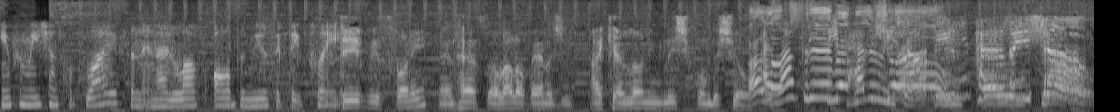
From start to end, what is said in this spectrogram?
information of life, and, and I love all the music they play. Steve is funny and has a lot of energy. I can learn English from the show. I, love the Steve Hatherley show.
